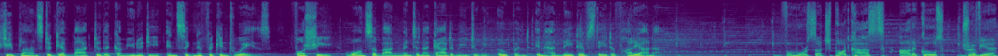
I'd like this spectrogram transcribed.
she plans to give back to the community in significant ways, for she wants a badminton academy to be opened in her native state of Haryana. For more such podcasts, articles, trivia,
